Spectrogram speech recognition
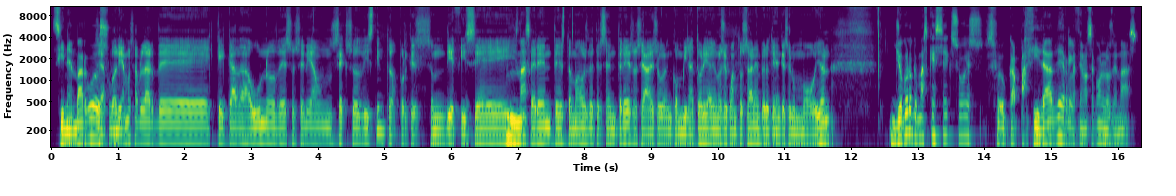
Sin embargo, O sea, un- podríamos hablar de que cada uno de esos sería un sexo distinto, porque son 16 Más- diferentes tomados de tres en tres, o sea, eso en combinatoria yo no sé cuántos salen, pero tienen que ser un mogollón. Yo creo que más que sexo es su capacidad de relacionarse con los demás.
